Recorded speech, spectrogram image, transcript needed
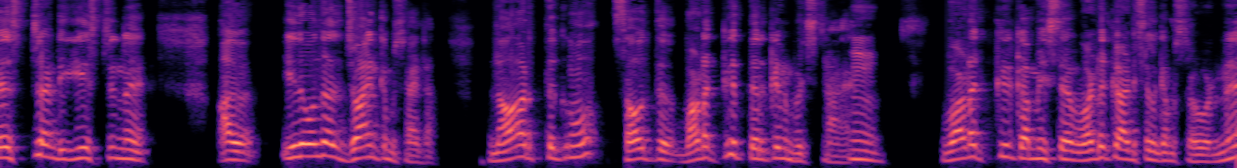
வெஸ்ட் அண்ட் ஈஸ்ட்னு அது இது வந்து அது ஜாயிண்ட் கமிஷன் ஆயிட்டான் நார்த்துக்கும் சவுத்து வடக்கு தெற்குன்னு பிரிச்சுட்டாங்க. வடக்கு கமிஷனர் வடக்கு அடிஷனல் கமிஷனர் ஒண்ணு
